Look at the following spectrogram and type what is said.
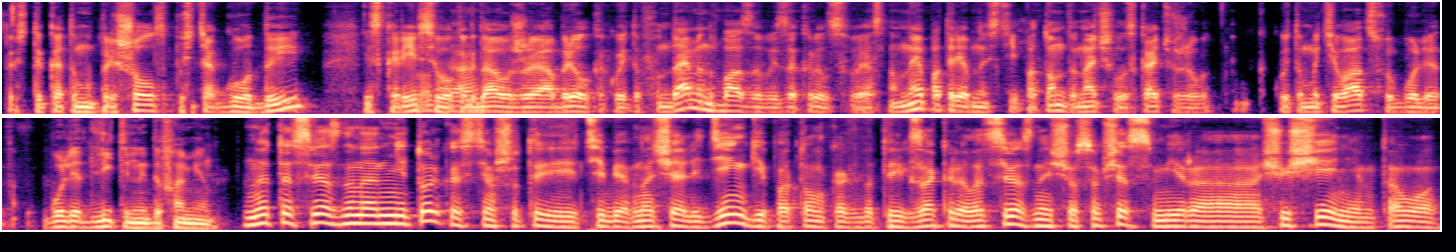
То есть ты к этому пришел спустя годы, и, скорее Ну всего, да. когда уже обрел какой-то фундамент базовый, закрыл свои основные потребности, и потом ты начал искать уже вот какую-то мотивацию, более, там, более длительный дофамин. Но это связано, наверное, не только с тем, что ты тебе вначале деньги, потом как бы ты их закрыл. Это связано еще с, вообще с мироощущением того,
